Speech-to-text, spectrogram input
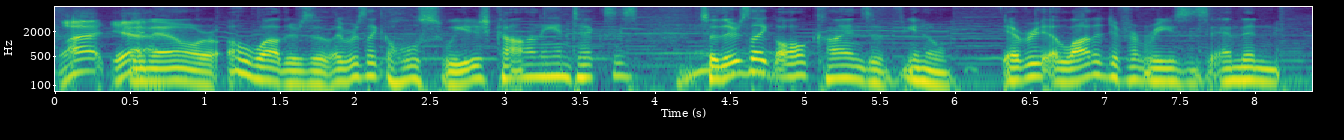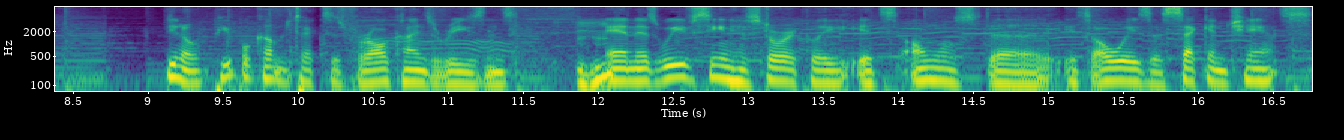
What? Yeah. You know, or oh wow, there's a there was like a whole Swedish colony in Texas. Yeah. So there's like all kinds of you know every a lot of different reasons, and then you know people come to Texas for all kinds of reasons Mm-hmm. And as we've seen historically, it's almost uh, it's always a second chance,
